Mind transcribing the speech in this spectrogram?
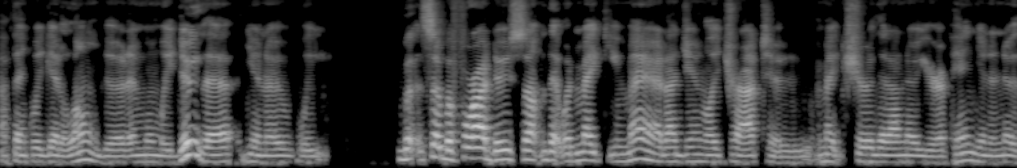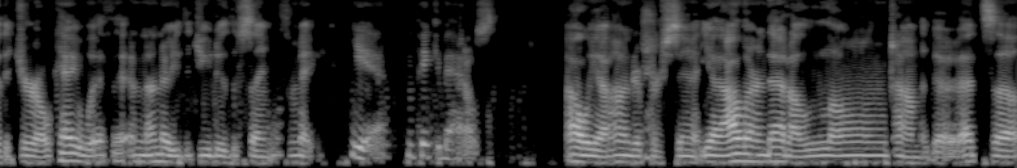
I think we get along good. And when we do that, you know, we. But so before I do something that would make you mad, I generally try to make sure that I know your opinion and know that you're okay with it, and I know that you do the same with me. Yeah, pick your battles. Oh yeah, hundred percent. Yeah, I learned that a long time ago. That's uh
